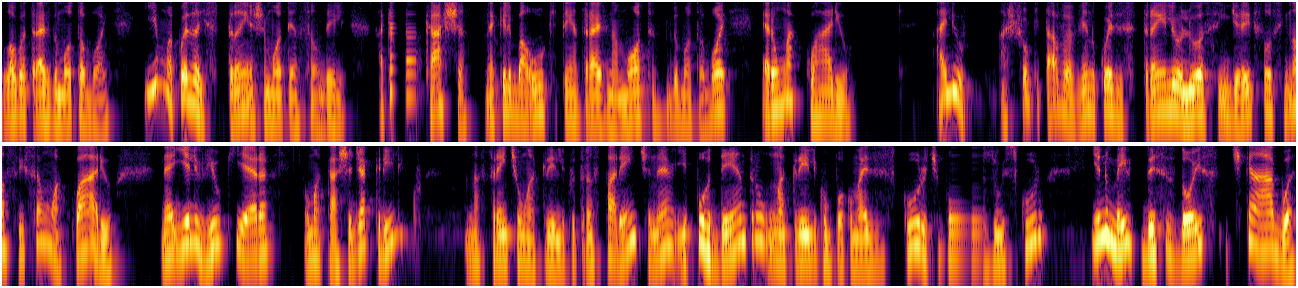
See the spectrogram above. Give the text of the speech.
Logo atrás do motoboy. E uma coisa estranha chamou a atenção dele. Aquela caixa, né? aquele baú que tem atrás na moto do motoboy, era um aquário. Aí ele achou que estava vendo coisa estranha, ele olhou assim direito e falou assim: Nossa, isso é um aquário, né? E ele viu que era uma caixa de acrílico na frente um acrílico transparente, né? E por dentro um acrílico um pouco mais escuro, tipo um azul escuro. E no meio desses dois tinha água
